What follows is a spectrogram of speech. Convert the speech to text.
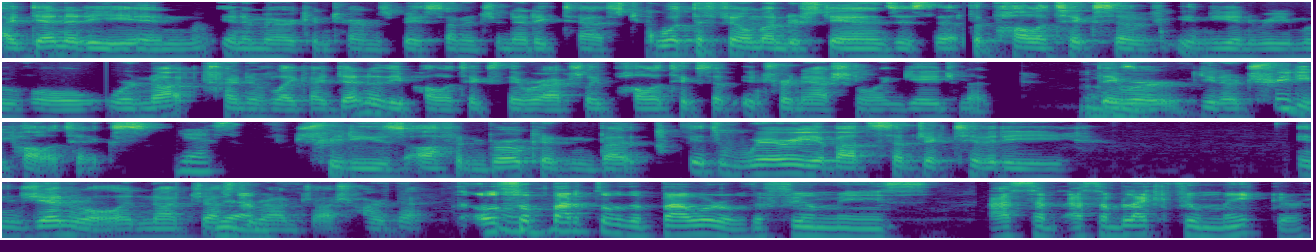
identity in in American terms based on a genetic test. What the film understands is that the politics of Indian removal were not kind of like identity politics, they were actually politics of international engagement. They were, you know, treaty politics. Yes treaties often broken, but it's wary about subjectivity in general and not just yeah. around Josh Hartnett. Also, mm-hmm. part of the power of the film is as a, as a black filmmaker,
